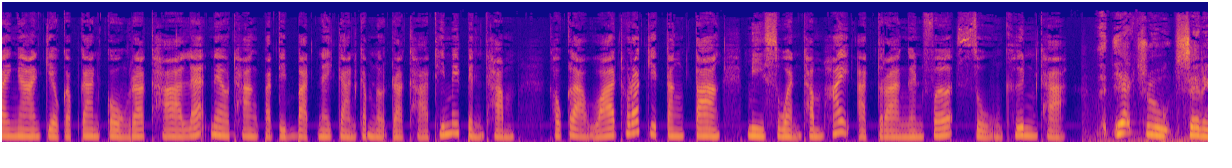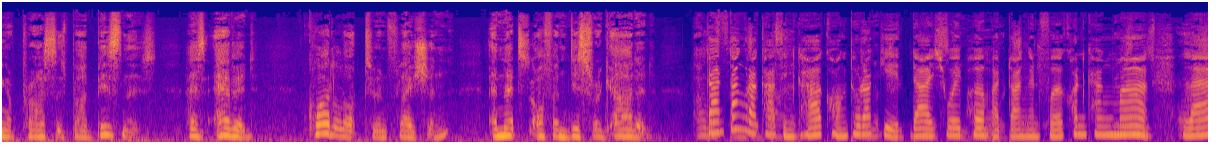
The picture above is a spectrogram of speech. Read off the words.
รายงานเกี่ยวกับการโกงราคาและแนวทางปฏิบัติในการกำหนดราคาที่ไม่เป็นธรรม เขากล่าวว่าธุรกิจต่างๆ มีส่วนทำให้อัตราเงินเฟ้อสูงขึ้นค่ะ that the actual setting of prices by business has added quite a lot to inflation and that's often disregarded. การตั้งราคาสินค้าของธุรกิจได้ช่วยเพิ่มอัตราเงินเฟอ้อค่อนข้างมาก และ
